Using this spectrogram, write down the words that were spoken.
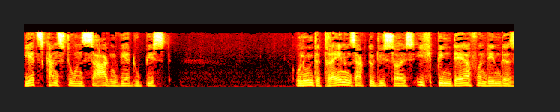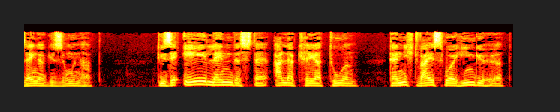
Jetzt kannst du uns sagen, wer du bist. Und unter Tränen sagt Odysseus, ich bin der, von dem der Sänger gesungen hat. Diese elendeste aller Kreaturen, der nicht weiß, wo er hingehört,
